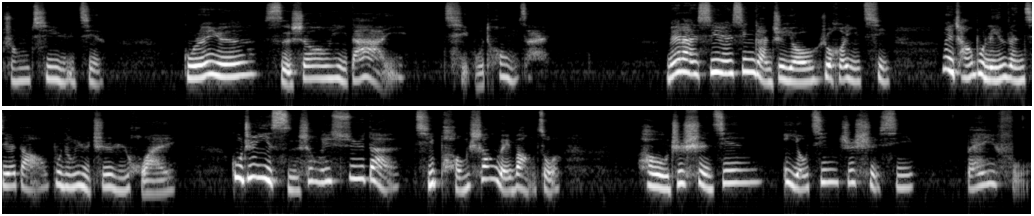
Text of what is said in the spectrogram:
终期于尽。古人云：“死生亦大矣，岂不痛哉？”梅览昔人心感之由，若何一弃？未尝不临文嗟悼，不能喻之于怀。故知一死生为虚诞。其彭殇为妄作，后之视今，亦犹今之视昔，悲夫！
